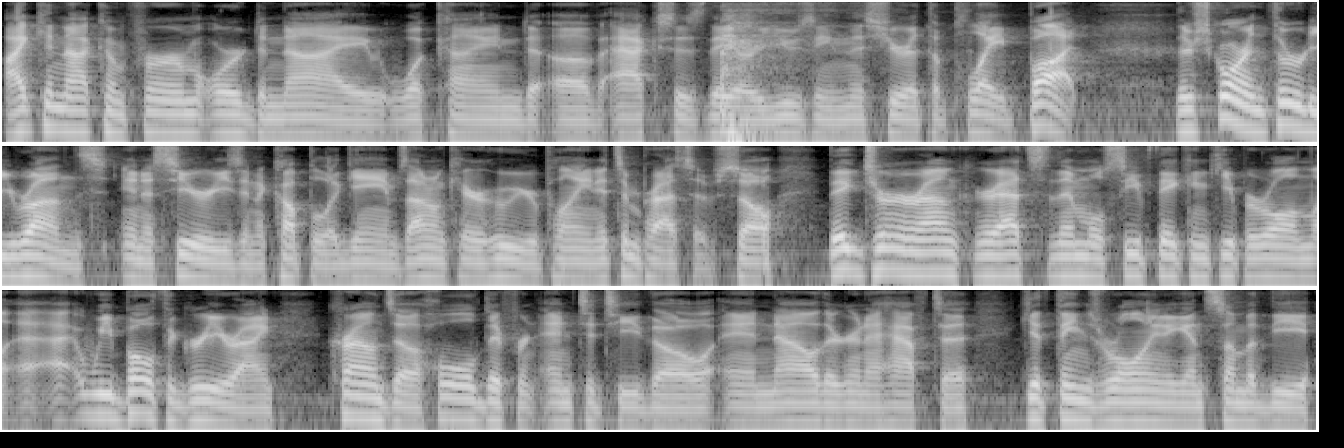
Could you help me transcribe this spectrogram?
I cannot confirm or deny what kind of axes they are using this year at the plate, but they're scoring 30 runs in a series in a couple of games. I don't care who you're playing. It's impressive. So, big turnaround. Congrats to them. We'll see if they can keep it rolling. We both agree, Ryan. Crown's a whole different entity, though, and now they're going to have to get things rolling against some of the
